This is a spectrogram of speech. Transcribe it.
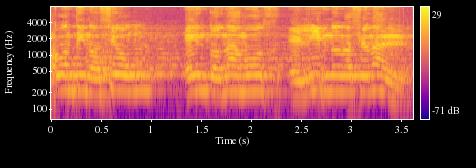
continuación, entonamos el himno nacional.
